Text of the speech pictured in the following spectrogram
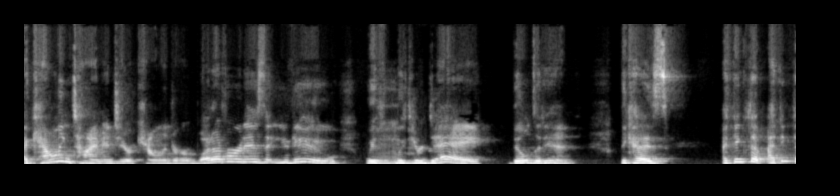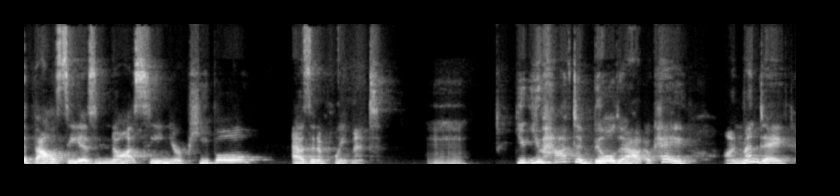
accounting time into your calendar, or whatever it is that you do with mm-hmm. with your day, build it in. Because I think that I think the fallacy is not seeing your people as an appointment. Mm-hmm you you have to build out okay on monday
